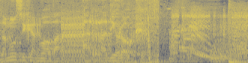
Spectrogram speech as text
La musica nuova a Radio Rock.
